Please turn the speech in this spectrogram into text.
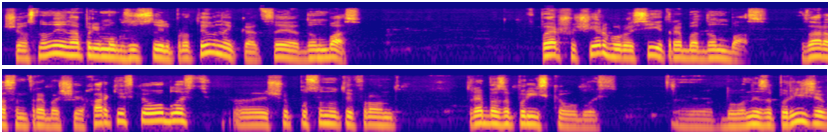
що основний напрямок зусиль противника це Донбас. В першу чергу Росії треба Донбас. Зараз їм треба ще Харківська область, е, щоб посунути фронт. Треба Запорізька область. Бо вони Запоріжжя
